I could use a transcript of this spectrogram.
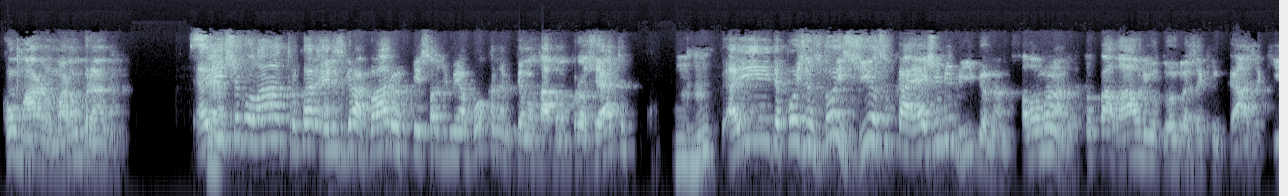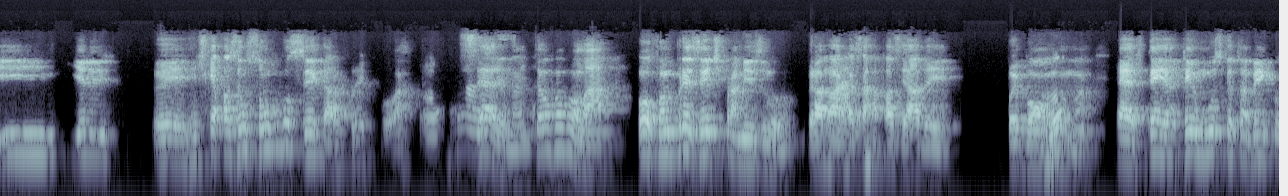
com o Marlon, Marlon Brando. Aí Certo. chegou lá, trocaram, eles gravaram, eu fiquei só de meia boca, né? Porque eu não estava no projeto. Uhum. Aí, depois de uns dois dias, o Caege me liga, mano. Falou, mano, eu tô com a Laura e o Douglas aqui em casa, aqui, e ele, eh, a gente quer fazer um som com você, cara. Eu falei, pô, sério, mano? Então vamos lá. Pô, foi um presente pra mim, Zulu, gravar Ah, com essa rapaziada aí. Foi bom, viu, mano. É, tem, tenho música também com,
